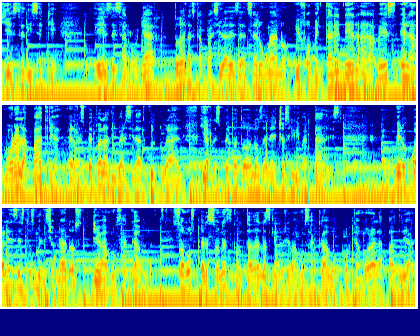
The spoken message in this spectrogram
y este dice que es desarrollar todas las capacidades del ser humano y fomentar en él a la vez el amor a la patria, el respeto a la diversidad cultural y el respeto a todos los derechos y libertades. Pero ¿cuáles de estos mencionados llevamos a cabo? Somos personas contadas las que los llevamos a cabo, porque amor a la patria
